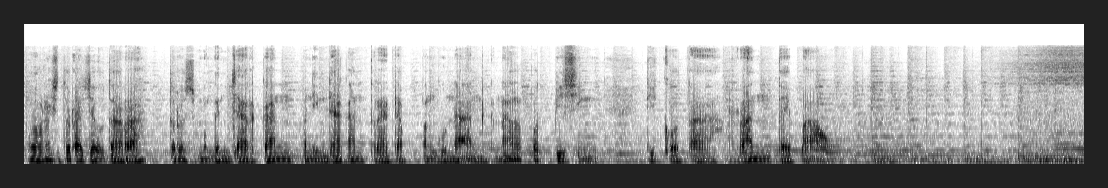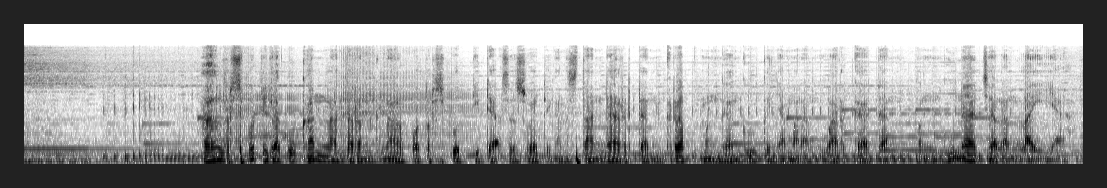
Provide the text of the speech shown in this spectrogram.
Polres Toraja Utara terus menggencarkan penindakan terhadap penggunaan knalpot bising di kota Rantepao. Hal tersebut dilakukan lantaran knalpot tersebut tidak sesuai dengan standar dan kerap mengganggu kenyamanan warga dan pengguna jalan lainnya.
